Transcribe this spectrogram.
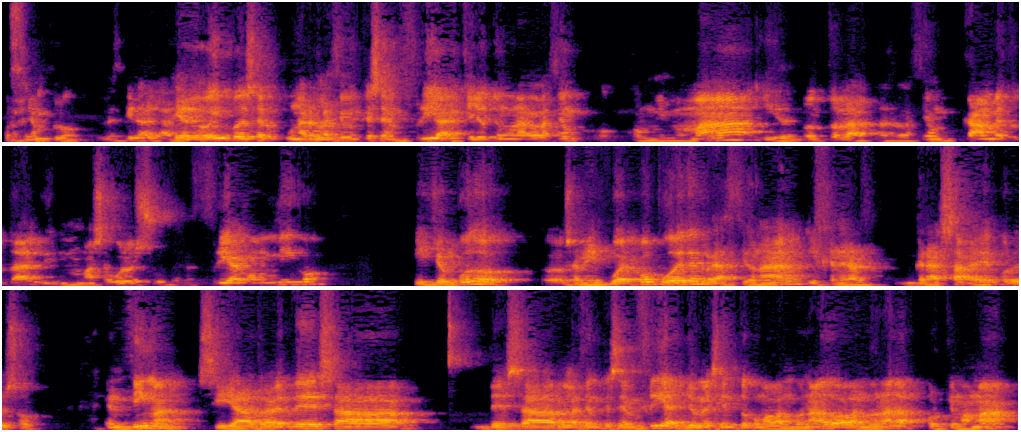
Por ejemplo, es decir, a, día de hoy puede ser una relación que se enfría, es que yo tengo una relación con, mi mamá y de pronto la, relación cambia total y mi mamá se vuelve súper fría conmigo y yo puedo, o sea, mi cuerpo puede reaccionar y generar grasa, ¿eh? Por eso, encima, si a través de esa, de esa relación que se enfría yo me siento como abandonado o abandonada porque mamá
